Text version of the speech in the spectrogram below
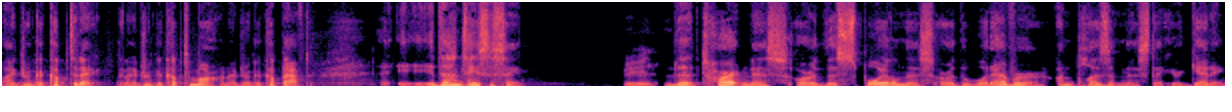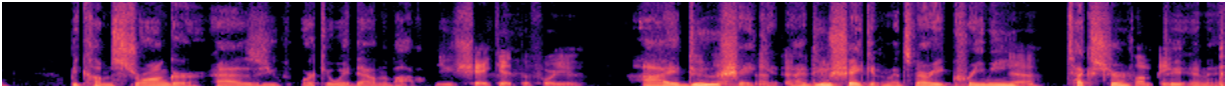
I drink a cup today, then I drink a cup tomorrow, and I drink a cup after. It, it doesn't taste the same. What do you mean? The tartness or the spoilness or the whatever unpleasantness that you're getting becomes stronger as you work your way down the bottle. You shake it before you. I do Yeah, shake it. I do shake it, and it's very creamy Yeah. texture. Clumpy. to, and, and,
